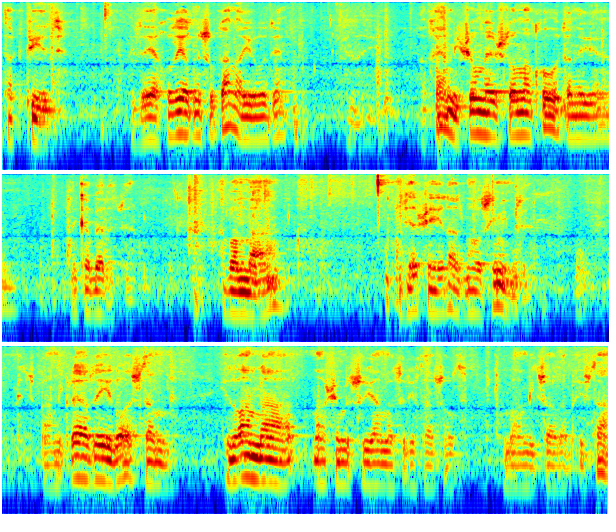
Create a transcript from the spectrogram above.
תקפיד. וזה יכול להיות מסוכן ליהודים. לכן, משום שלום מלכות, אני מקבל את זה. אבל מה? אז יש שאלה, אז מה עושים עם זה? במקרה הזה היא לא סתם, היא לא אמרה משהו מסוים מה צריך לעשות במצווה סתם.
